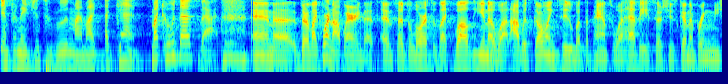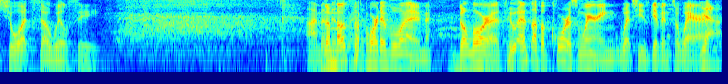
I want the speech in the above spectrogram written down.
information to ruin my life again. Like, who does that? And uh, they're like, we're not wearing this. And so Dolores is like, well, you know what? I was going to, but the pants were heavy, so she's going to bring me shorts, so we'll see. I'm The most supportive one, Dolores, who ends up, of course, wearing what she's given to wear Yeah.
